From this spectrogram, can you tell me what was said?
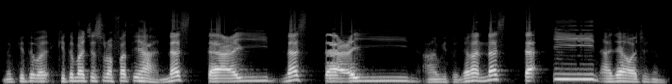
Dan kita kita baca surah Fatihah nasta'in nasta'in ah ha, gitu jangan nasta'in ah ha, jangan baca macam tu.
